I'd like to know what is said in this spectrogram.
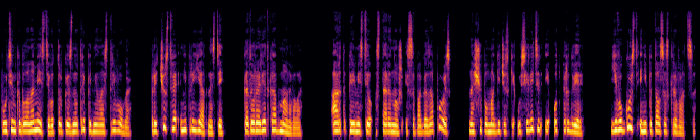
Паутинка была на месте, вот только изнутри поднялась тревога. Предчувствие неприятностей, которое редко обманывало. Арт переместил старый нож из сапога за пояс, нащупал магический усилитель и отпер дверь. Его гость и не пытался скрываться.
